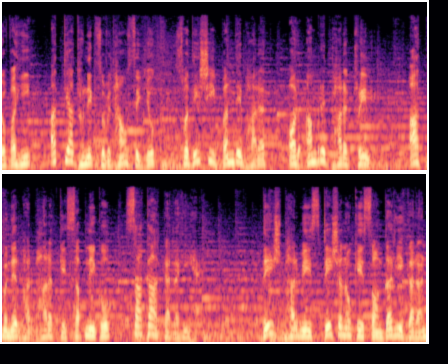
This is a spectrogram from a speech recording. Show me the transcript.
तो वहीं अत्याधुनिक सुविधाओं से युक्त स्वदेशी वंदे भारत और अमृत भारत ट्रेनें आत्मनिर्भर भारत के सपने को साकार कर रही हैं। देश भर में स्टेशनों के सौंदर्यीकरण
